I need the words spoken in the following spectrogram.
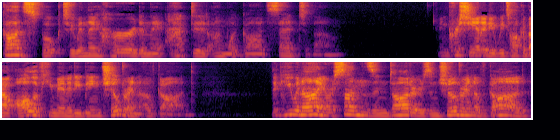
God spoke to and they heard and they acted on what God said to them. In Christianity, we talk about all of humanity being children of God. That you and I are sons and daughters and children of God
